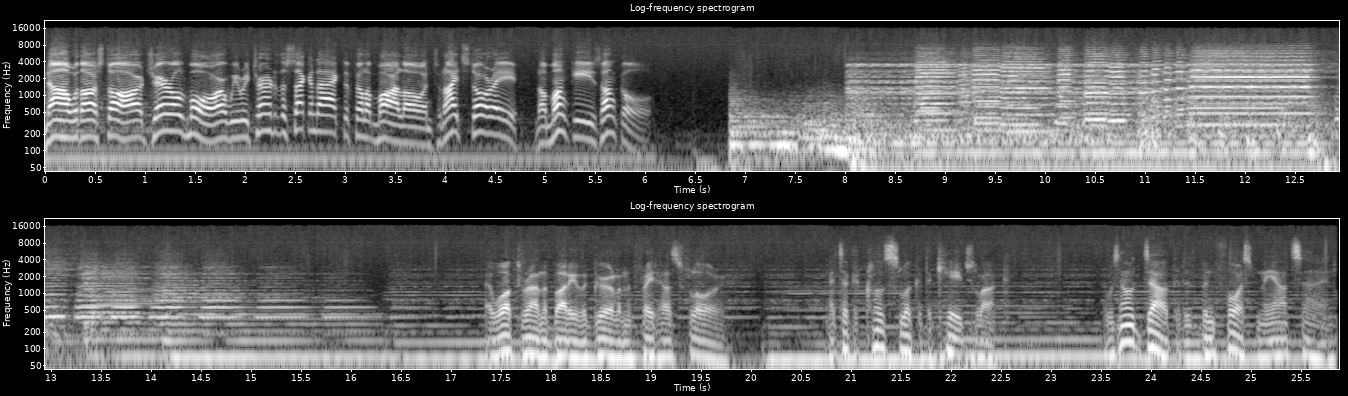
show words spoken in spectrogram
Now, with our star, Gerald Mohr, we return to the second act of Philip Marlowe and tonight's story, The Monkey's Uncle. I walked around the body of the girl on the freight house floor. I took a close look at the cage lock. There was no doubt that it had been forced from the outside.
